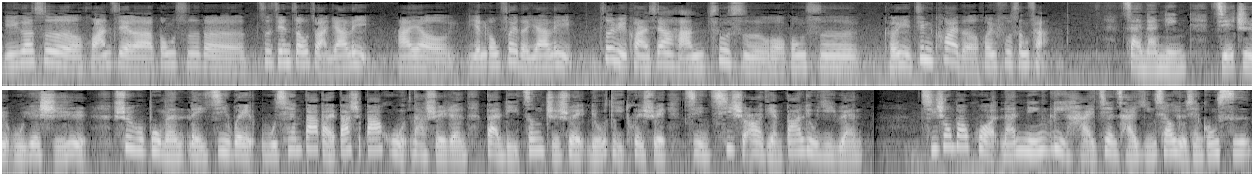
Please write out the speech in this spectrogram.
一个是缓解了公司的资金周转压力，还有人工费的压力。这笔款项还促使我公司可以尽快的恢复生产。在南宁，截至五月十日，税务部门累计为五千八百八十八户纳税人办理增值税留抵退税近七十二点八六亿元。其中包括南宁利海建材营销有限公司，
